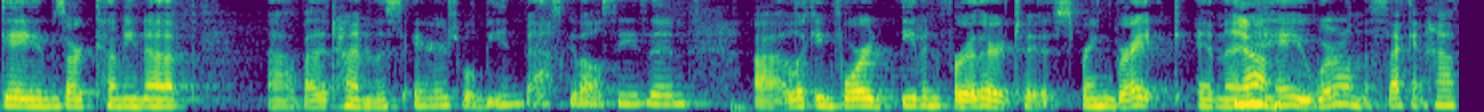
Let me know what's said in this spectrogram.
games are coming up. Uh, by the time this airs, we'll be in basketball season. Uh, looking forward even further to spring break. And then, Yeah. hey, we're on the second half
